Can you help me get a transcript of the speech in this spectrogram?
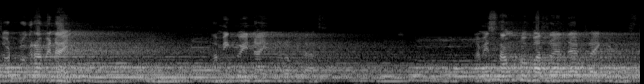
চট্টগ্রামে নাই? আমি কই নাই আমি সামহাও বাঁচায় দেওয়ার ট্রাই করতেছি।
